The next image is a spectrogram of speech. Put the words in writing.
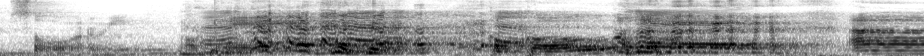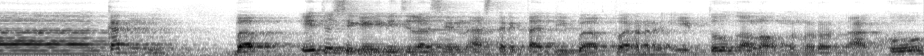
sorry, oke, Koko, Iya. Eh, kan bab itu sih kayak dijelasin Astrid tadi baper itu kalau menurut aku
